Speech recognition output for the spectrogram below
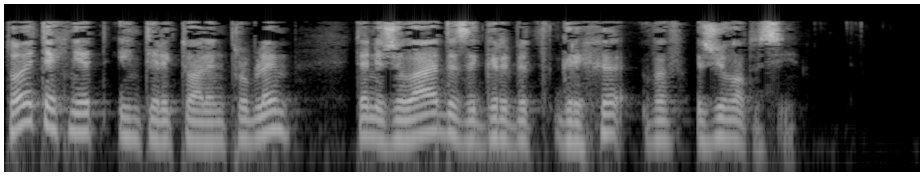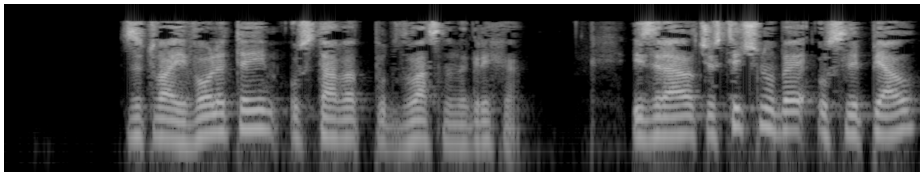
той е техният интелектуален проблем. Те не желаят да загърбят греха в живота си. Затова и волята им остава подвластна на греха. Израел частично бе ослепял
